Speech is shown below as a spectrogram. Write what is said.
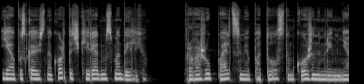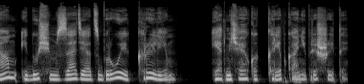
Я опускаюсь на корточки рядом с моделью. Провожу пальцами по толстым кожаным ремням, идущим сзади от сбруи к крыльям, и отмечаю, как крепко они пришиты.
